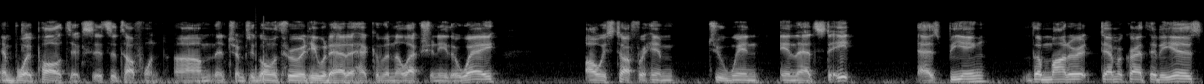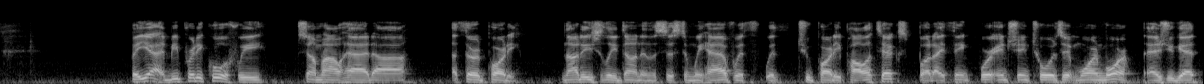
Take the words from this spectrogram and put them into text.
And boy, politics, it's a tough one um, in terms of going through it. He would have had a heck of an election either way. Always tough for him to win in that state as being the moderate Democrat that he is. But yeah, it'd be pretty cool if we somehow had uh, a third party not easily done in the system we have with, with two party politics, but I think we're inching towards it more and more as you get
